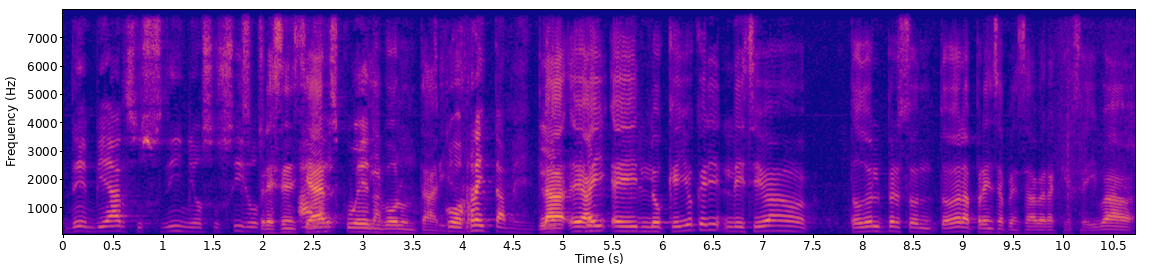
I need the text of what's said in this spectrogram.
de enviar sus niños, sus hijos presencial a la escuela. y voluntaria. Correctamente. Eh, lo que yo quería, les iba, todo el person, toda la prensa pensaba era que se iba a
